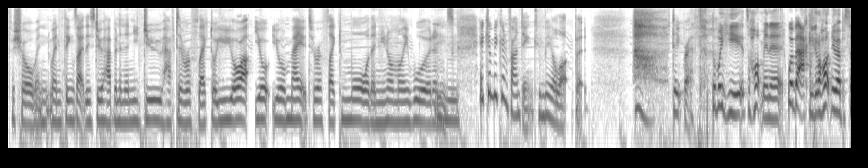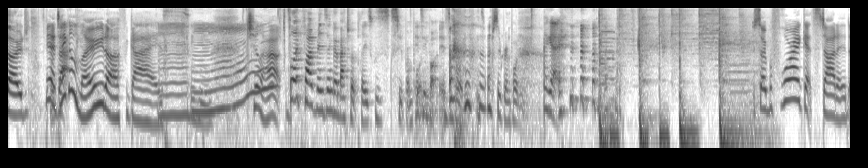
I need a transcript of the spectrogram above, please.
for sure when when things like this do happen, and then you do have to reflect, or you, you're you're you're made to reflect more than you normally would, and it's it can be confronting. It can be a lot, but deep breath. But we're here. It's a hot minute. We're back. We got a hot new episode. Yeah, We're take back. a load off, guys. Mm-hmm. Mm-hmm. Chill out. For like five minutes and go back to it, please, because it's super important. important. It's important. it's super important. Okay. So before I get started,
